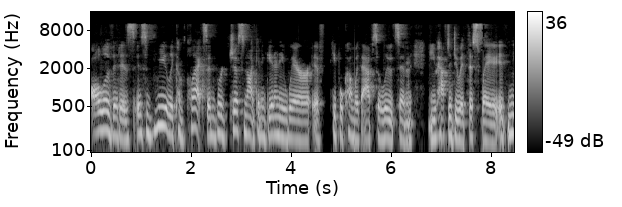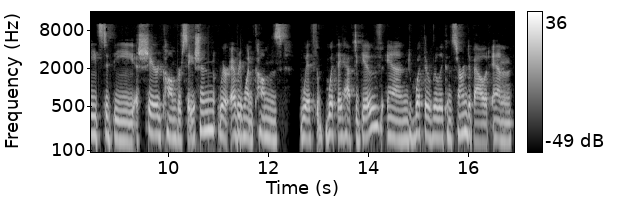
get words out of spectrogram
all of it is, is really complex. And we're just not going to get anywhere if people come with absolutes and you have to do it this way. It needs to be a shared conversation where everyone comes with what they have to give and what they're really concerned about and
